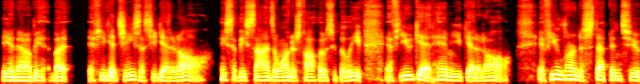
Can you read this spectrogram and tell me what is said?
You know, but if you get Jesus, you get it all. He said, These signs and wonders follow those who believe. If you get him, you get it all. If you learn to step into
